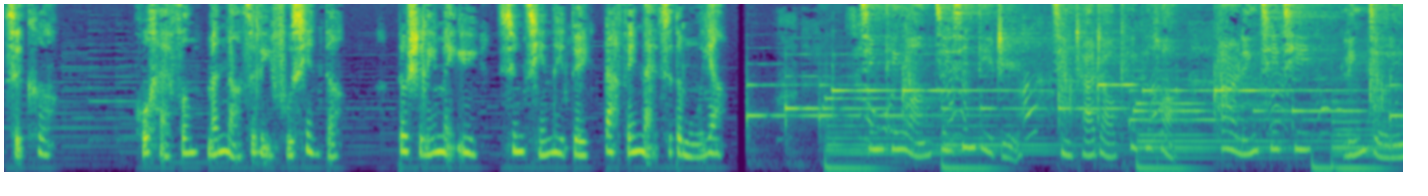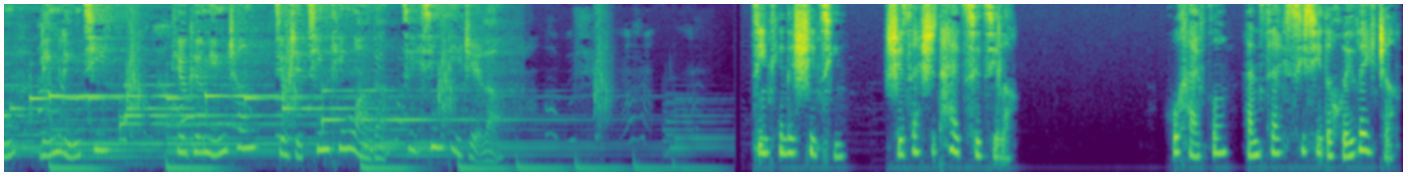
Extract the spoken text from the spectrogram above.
此刻，胡海峰满脑子里浮现的。都是林美玉胸前那对大肥奶子的模样。倾听网最新地址，请查找 QQ 号二零七七零九零零零七，QQ 名称就是倾听网的最新地址了。今天的事情实在是太刺激了。胡海峰还在细细的回味着，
